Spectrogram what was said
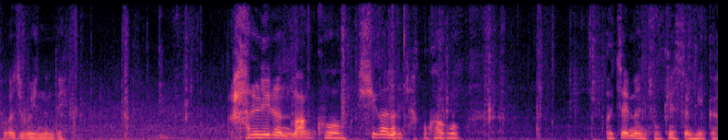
추워지고 있는데 할 일은 많고 시간은 자꾸 가고 어쩌면 좋겠습니까?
